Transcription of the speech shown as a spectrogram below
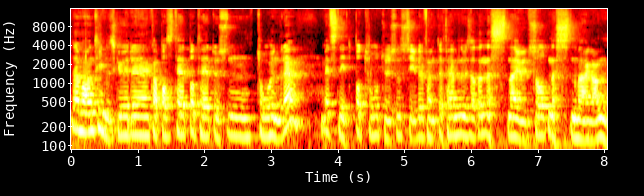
De har en tilskuerkapasitet på 3200 med et snitt på 2755. Det vil si at det nesten er utsolgt nesten hver gang.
